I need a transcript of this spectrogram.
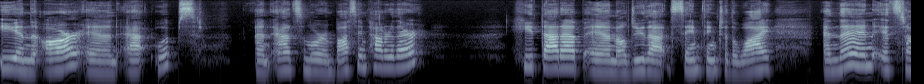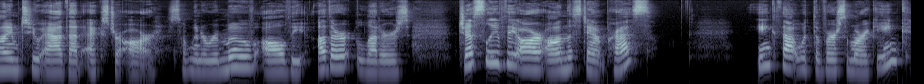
E and the R and add, whoops, and add some more embossing powder there. Heat that up and I'll do that same thing to the Y. And then it's time to add that extra R. So I'm going to remove all the other letters. Just leave the R on the stamp press. Ink that with the Versamark ink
